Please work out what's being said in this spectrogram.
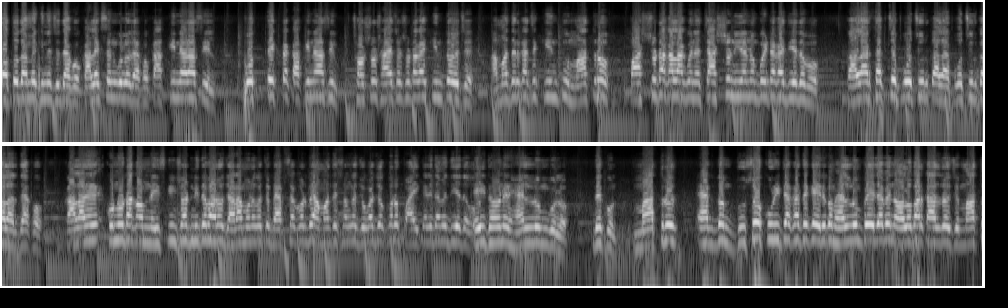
কত দামে কিনেছে দেখো কালেকশনগুলো দেখো। কাকিনারা সিল্ক প্রত্যেকটা কাকিনারা সিল্ক ছশো সাড়ে ছশো টাকায় কিনতে হয়েছে। আমাদের কাছে কিন্তু মাত্র পাঁচশো টাকা লাগবে না চারশো নিরানব্বই টাকা দিয়ে দেবো। কালার থাকছে প্রচুর কালার প্রচুর কালার দেখো। কালারে কোনোটা কম নেই। স্ক্রিনশট নিতে পারো যারা মনে করছে ব্যবসা করবে আমাদের সঙ্গে যোগাযোগ করো পাইকারি দামে দিয়ে দেবো। এই ধরনের হ্যান্ডলুমগুলো দেখুন মাত্র একদম দুশো কুড়ি টাকা থেকে এরকম হ্যান্ডলুম পেয়ে যাবেন অল ওভার কাজ রয়েছে। মাত্র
